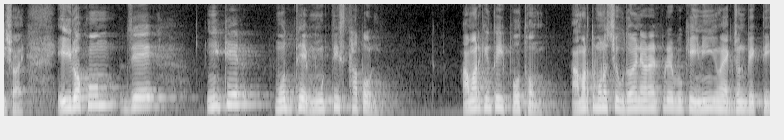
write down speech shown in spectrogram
বিষয়। এই রকম যে ইটের মধ্যে মূর্তি স্থাপন, আমার কিন্তু এই প্রথম। আমার তো মনে হচ্ছে উদয়নারায়ণপুরের বুকে ইনিও একজন ব্যক্তি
